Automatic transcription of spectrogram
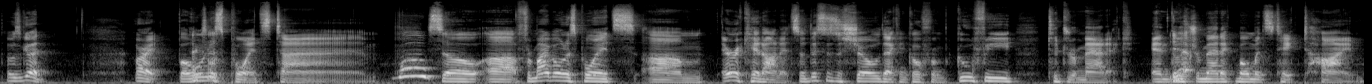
That was good. All right, bonus Excellent. points time. Whoa! So uh, for my bonus points, um, Eric hit on it. So this is a show that can go from goofy to dramatic, and those Yeah. dramatic moments take time,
